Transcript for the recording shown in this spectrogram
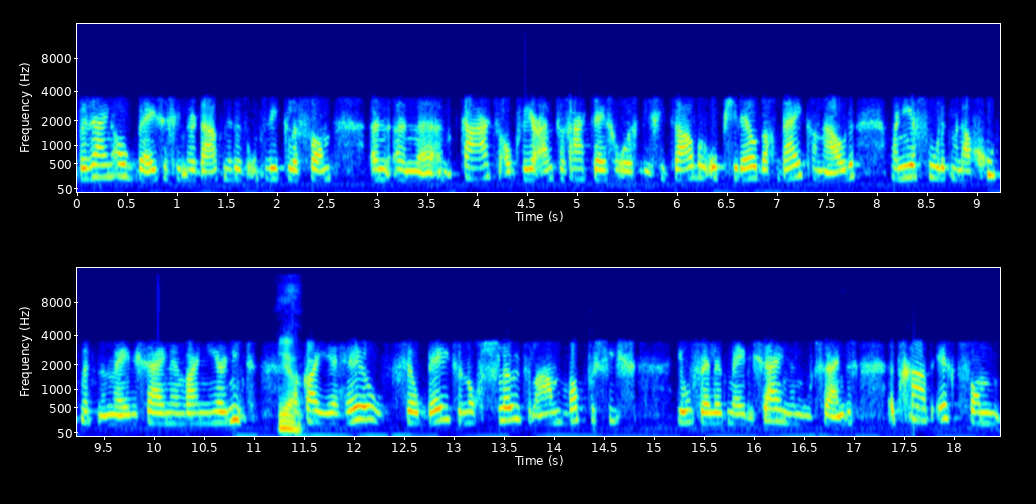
We zijn ook bezig inderdaad met het ontwikkelen van een, een, een kaart, ook weer uiteraard tegenwoordig digitaal, waarop je de hele dag bij kan houden. Wanneer voel ik me nou goed met mijn medicijnen en wanneer niet. Ja. Dan kan je heel veel beter nog sleutelen aan wat precies je hoeveelheid medicijnen moet zijn. Dus het gaat echt van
